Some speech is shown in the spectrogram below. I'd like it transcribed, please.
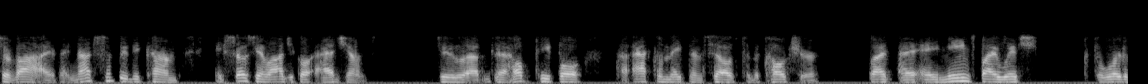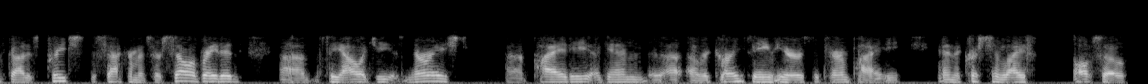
survive and not simply become a sociological adjunct to uh, to help people uh, acclimate themselves to the culture, but a, a, means by which the word of God is preached, the sacraments are celebrated, uh, theology is nourished, uh, piety again a, a, recurring theme here is the term piety, and the Christian life also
